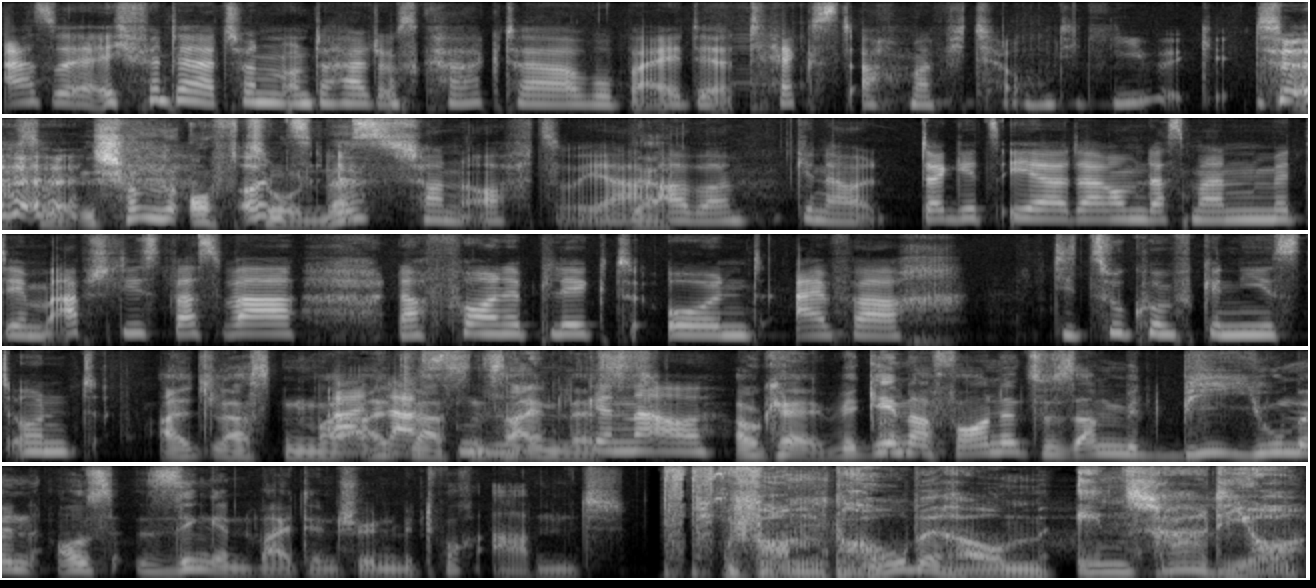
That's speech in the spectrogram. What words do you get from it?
Also ich finde, er hat schon einen Unterhaltungscharakter, wobei der Text auch mal wieder um die Liebe geht. So, ist schon oft so, ne? ist schon oft so, ja. Ja. Aber genau, da geht es eher darum, dass man mit dem abschließt, was war, nach vorne blickt und einfach die Zukunft genießt und Altlasten mal Altlasten, Altlasten, sein lässt. genau. Okay, wir gehen nach vorne zusammen mit Be Human aus Singen. Weiter einen schönen Mittwochabend. Vom Proberaum ins Radio.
